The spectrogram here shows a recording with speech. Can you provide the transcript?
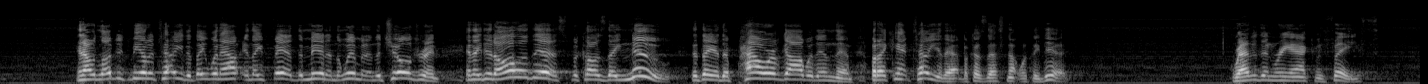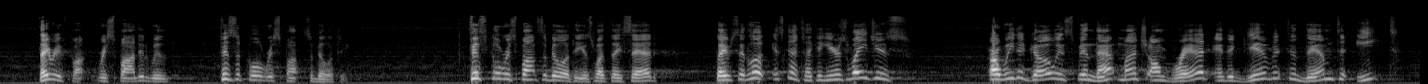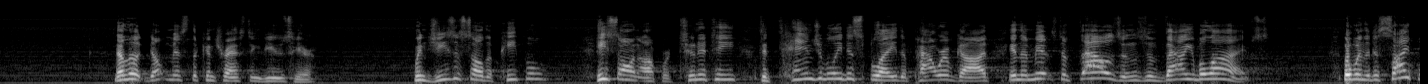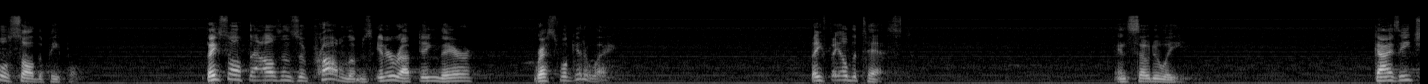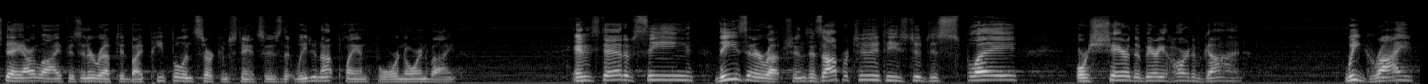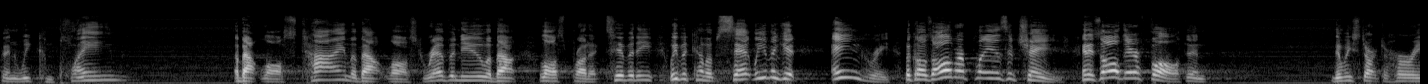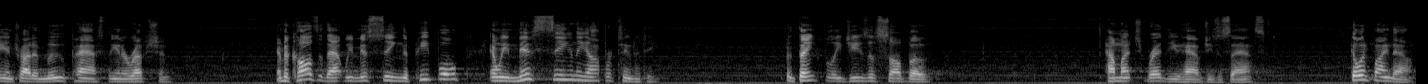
And I would love to be able to tell you that they went out and they fed the men and the women and the children. And they did all of this because they knew that they had the power of God within them. But I can't tell you that because that's not what they did. Rather than react with faith, they re- responded with physical responsibility. Fiscal responsibility is what they said. They said, look, it's going to take a year's wages. Are we to go and spend that much on bread and to give it to them to eat? Now, look, don't miss the contrasting views here. When Jesus saw the people, He saw an opportunity to tangibly display the power of God in the midst of thousands of valuable lives. But when the disciples saw the people, they saw thousands of problems interrupting their restful getaway. They failed the test. And so do we. Guys, each day our life is interrupted by people and circumstances that we do not plan for nor invite. And instead of seeing these interruptions as opportunities to display or share the very heart of God, we gripe and we complain about lost time, about lost revenue, about lost productivity. We become upset. We even get angry because all of our plans have changed and it's all their fault. And then we start to hurry and try to move past the interruption. And because of that, we miss seeing the people and we miss seeing the opportunity. But thankfully, Jesus saw both. How much bread do you have? Jesus asked. Go and find out.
